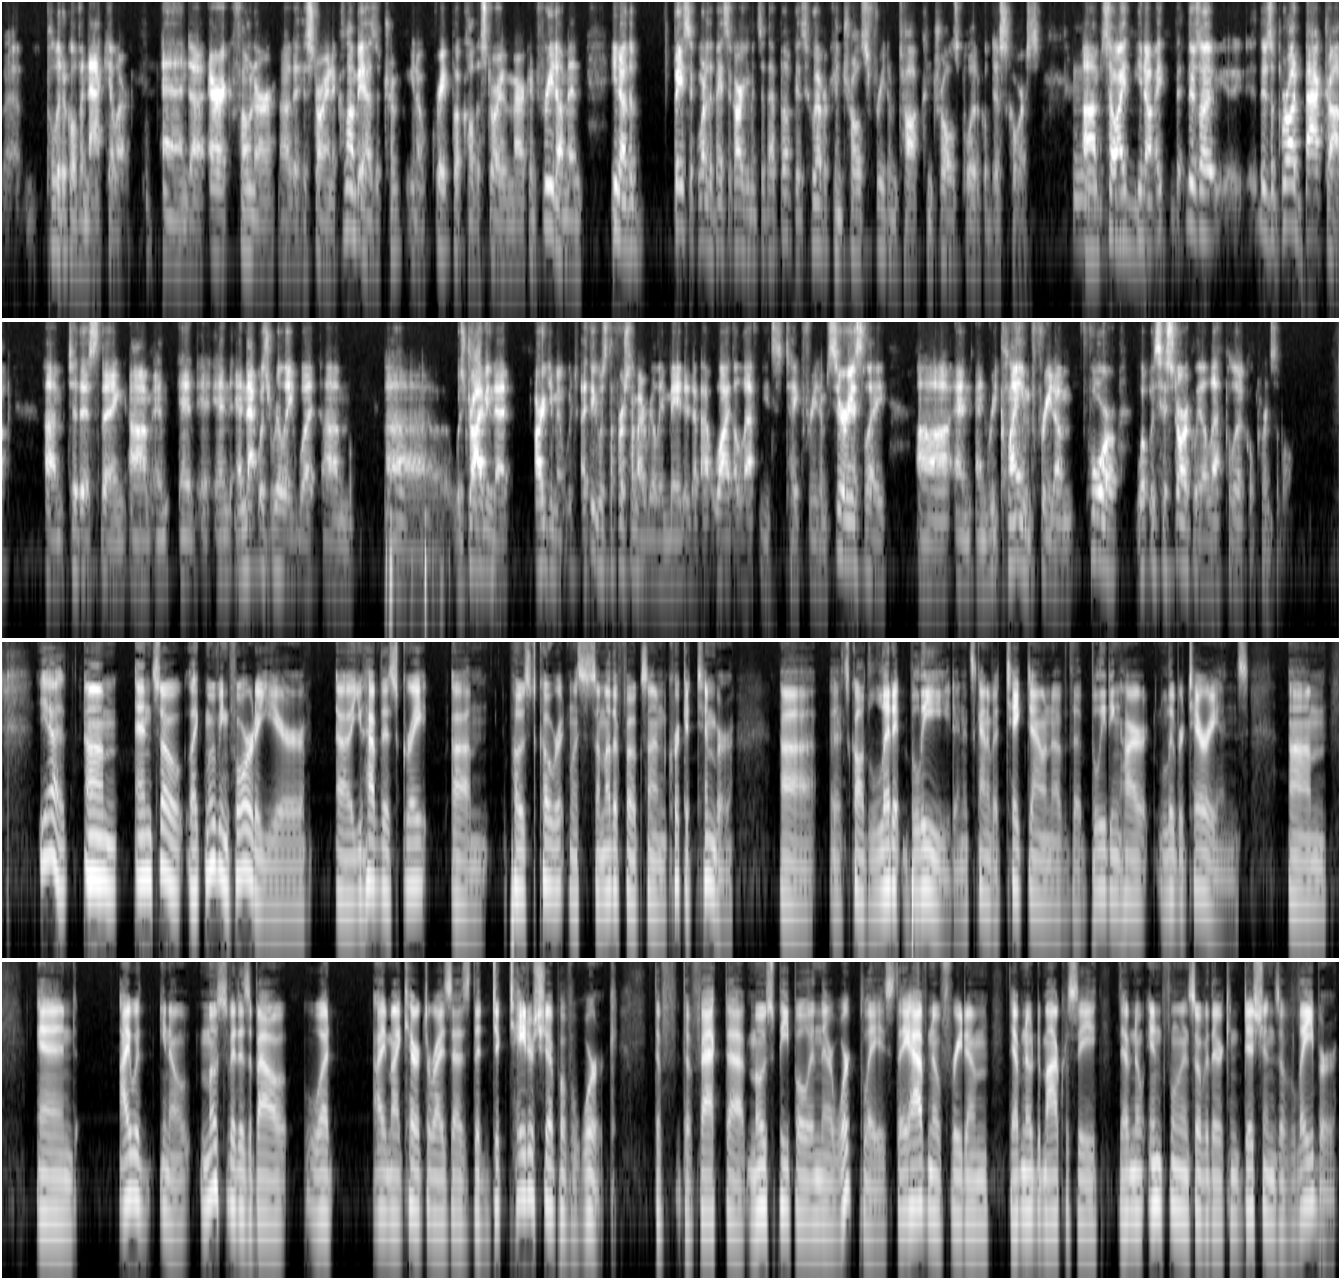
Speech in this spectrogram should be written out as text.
political vernacular. And uh, Eric Foner, uh, the historian at Columbia, has a you know great book called The Story of American Freedom. And you know the basic one of the basic arguments of that book is whoever controls freedom talk controls political discourse. Mm-hmm. Um, so I you know I, there's a there's a broad backdrop um, to this thing, um, and and and and that was really what um, uh, was driving that argument, which I think was the first time I really made it about why the left needs to take freedom seriously uh, and and reclaim freedom for what was historically a left political principle. Yeah, um, and so like moving forward a year, uh, you have this great um, post co-written with some other folks on Crooked Timber. Uh, it's called "Let It Bleed," and it's kind of a takedown of the bleeding heart libertarians. Um, and I would, you know, most of it is about what I might characterize as the dictatorship of work. The, the fact that most people in their workplace they have no freedom they have no democracy they have no influence over their conditions of labor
